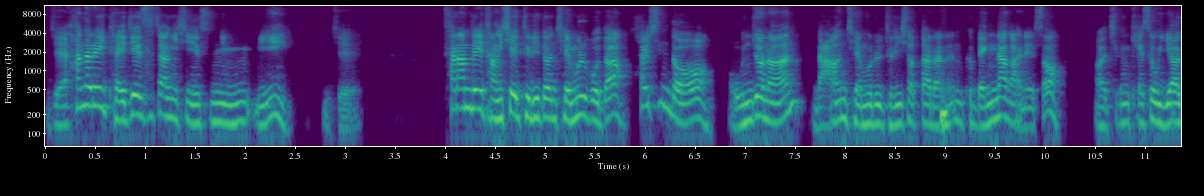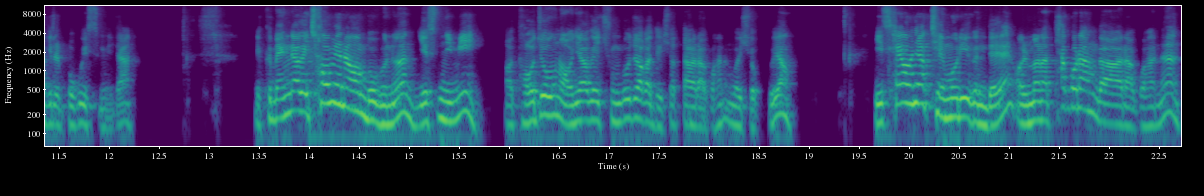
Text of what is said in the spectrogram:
이제 하늘의 대제사장이신 예수님이 이제 사람들이 당시에 드리던 제물보다 훨씬 더 온전한 나은 제물을 드리셨다라는 그 맥락 안에서 어, 지금 계속 이야기를 보고 있습니다. 그 맥락의 처음에 나온 부분은 예수님이 어, 더 좋은 언약의 중보자가 되셨다라고 하는 것이었고요. 이 새 언약 제물이 근데 얼마나 탁월한가라고 하는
